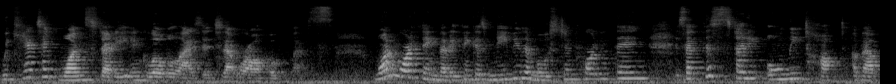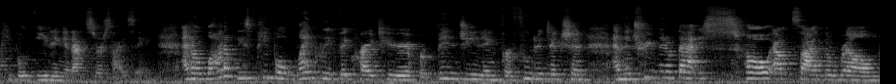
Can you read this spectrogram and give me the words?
we can't take one study and globalize it so that we're all hopeless. One more thing that I think is maybe the most important thing is that this study only talked about people eating and exercising. And a lot of these people likely fit criteria for binge eating, for food addiction, and the treatment of that is so outside the realm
